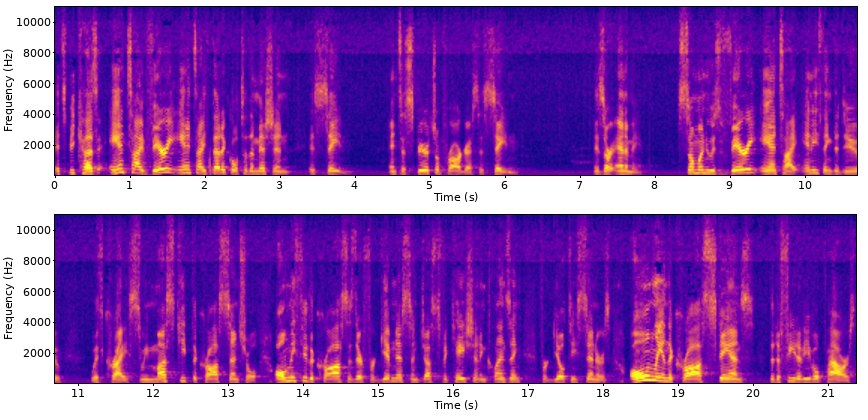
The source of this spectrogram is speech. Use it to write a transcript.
It's because anti, very antithetical to the mission is Satan, and to spiritual progress is Satan, is our enemy. Someone who is very anti anything to do with Christ. We must keep the cross central. Only through the cross is there forgiveness and justification and cleansing for guilty sinners. Only in the cross stands the defeat of evil powers.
